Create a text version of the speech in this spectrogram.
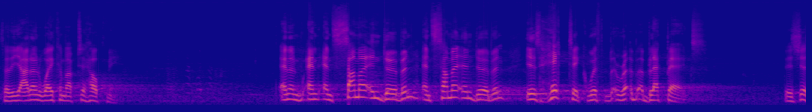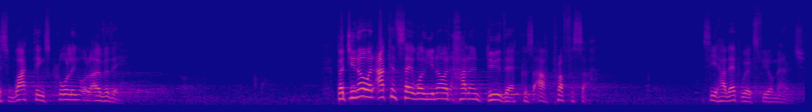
so that I don't wake him up to help me. And, and, and summer in Durban, and summer in Durban is hectic with black bags. There's just white things crawling all over there. But you know what? I can say, well, you know what? I don't do that because I prophesy. See how that works for your marriage.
